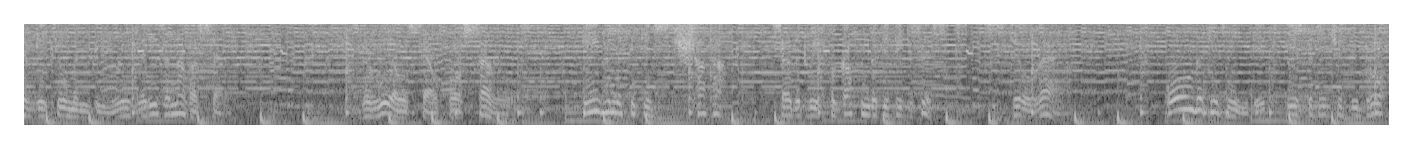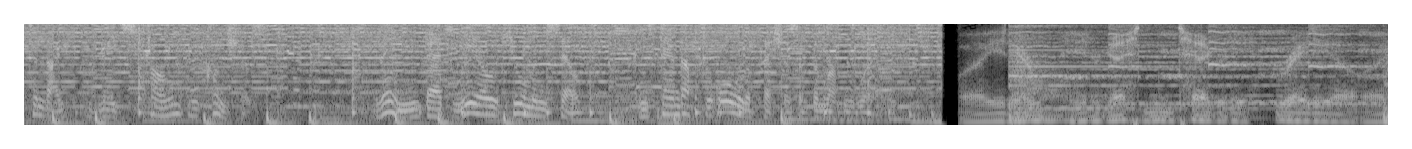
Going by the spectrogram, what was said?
every human being there is another self, the real self or soul, even if it is shut up so that we've forgotten that it exists, it's still there. All that is needed is that it should be brought to life and made strong and conscious. Then that real human self can stand up to all the pressures of the modern world. Petergast Integrity Radio.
